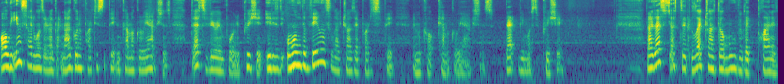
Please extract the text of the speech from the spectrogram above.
All the inside ones are not, not going to participate in chemical reactions. That's very important. To appreciate it is the, only the valence electrons that participate in chemical reactions. That we must appreciate. Now that's just that electrons don't move in like planet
